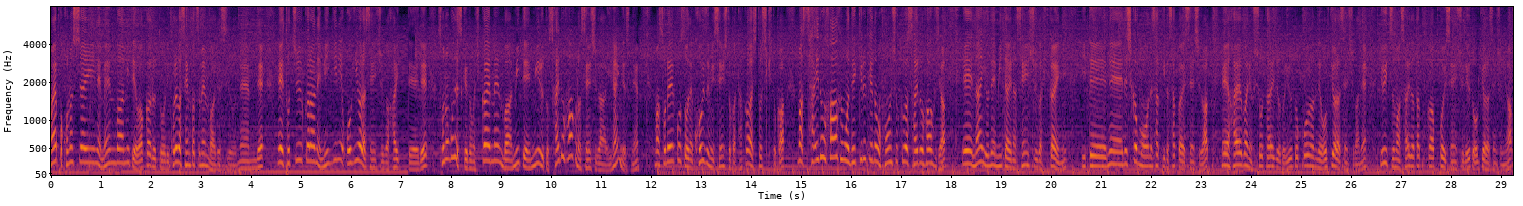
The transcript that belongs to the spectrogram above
まあ、やっぱこの試合ね、メンバー見て分かる通り、これが先発メンバーですよね。で、えー、途中からね、右に荻原選手が入って、で、その後ですけども、控えメンバー見てみると、サイドハーフの選手がいないんですね。まあ、それこそね、小泉選手とか高橋俊樹とか、まあ、サイドハーフもできるけども、本職はサイドハーフじゃ、えー、ないないよね、みたいな選手が控えにいて、ね、でしかもね、さっき言った酒井選手が、えー、早場に負傷退場というところなんで、沖原選手がね、唯一、まあ、サイドアタッカーっぽい選手でいうと、沖原選手には、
